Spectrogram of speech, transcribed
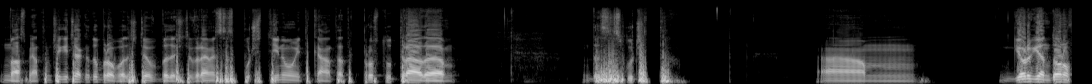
Но аз мятам, че ги чака добро бъдеще в бъдеще време с Почетино и така нататък. Просто трябва да, да се случат. Ам... Георги Андонов.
